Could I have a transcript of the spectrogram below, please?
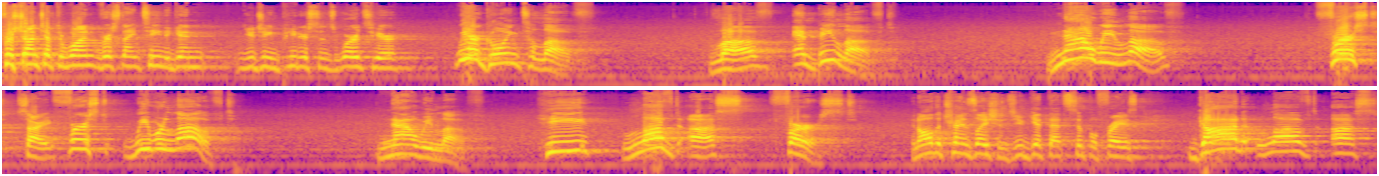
1 John chapter 1 verse 19 again Eugene Peterson's words here. We are going to love. Love and be loved. Now we love. First, sorry, first we were loved. Now we love. He loved us first. In all the translations, you get that simple phrase God loved us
